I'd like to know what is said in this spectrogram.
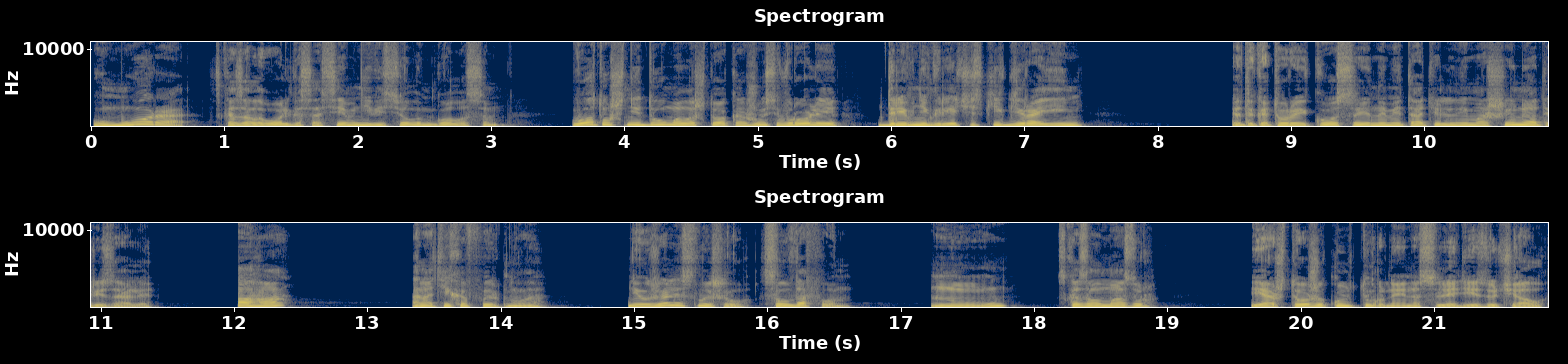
«Умора?» — сказала Ольга совсем невеселым голосом. «Вот уж не думала, что окажусь в роли древнегреческих героинь». «Это которые косые на метательные машины отрезали?» «Ага». Она тихо фыркнула. «Неужели слышал солдафон?» «Ну?» — сказал Мазур. «Я ж тоже культурное наследие изучал,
